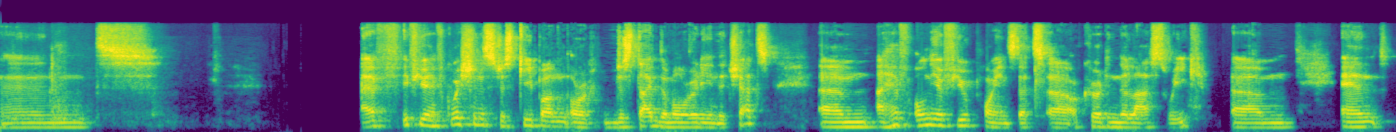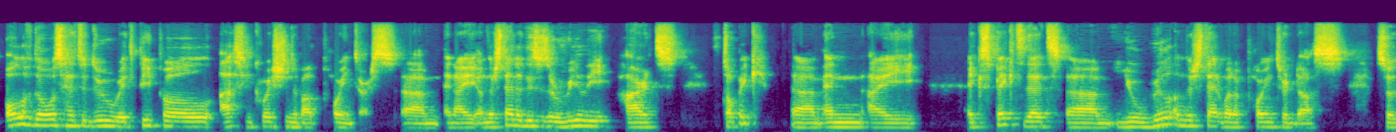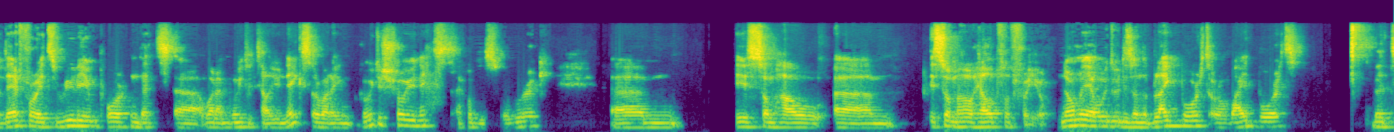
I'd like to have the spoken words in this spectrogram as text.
And if, if you have questions, just keep on or just type them already in the chat. Um, I have only a few points that uh, occurred in the last week. Um, and all of those had to do with people asking questions about pointers. Um, and I understand that this is a really hard topic. Um, and I expect that um, you will understand what a pointer does. So therefore, it's really important that uh, what I'm going to tell you next, or what I'm going to show you next, I hope this will work, um, is somehow um, is somehow helpful for you. Normally, I would do this on the blackboard or whiteboard, but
